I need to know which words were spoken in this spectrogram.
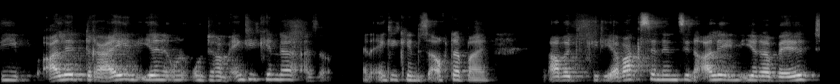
die alle drei in ihren und haben Enkelkinder, also ein Enkelkind ist auch dabei, aber die Erwachsenen sind alle in ihrer Welt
